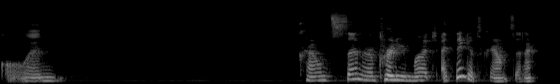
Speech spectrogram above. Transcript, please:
all in Crown Center, pretty much. I think it's Crown Center.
